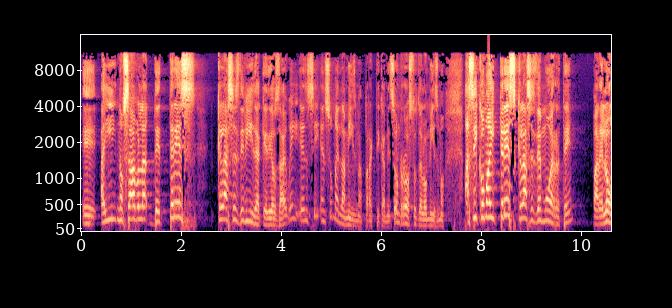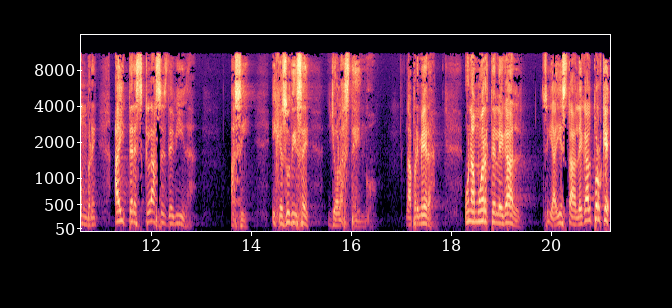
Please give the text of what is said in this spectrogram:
eh, ahí nos habla de tres clases de vida que Dios da. En, sí, en suma es la misma prácticamente, son rostros de lo mismo. Así como hay tres clases de muerte para el hombre, hay tres clases de vida. Así. Y Jesús dice, yo las tengo. La primera, una muerte legal. Sí, ahí está, legal. ¿Por qué?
